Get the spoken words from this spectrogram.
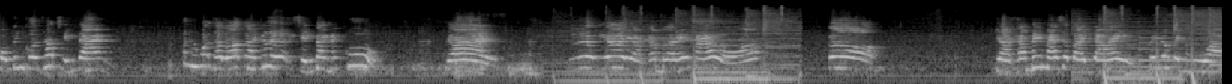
ผมเป็นคนชอบเสียงดังนึกว่าทะเลาะกันก็เลยเสียงดังทั้งคู่ใช่เรื่องย่าอยากทำอะไรให้ม้าเหรอ ก็ อยากทำให้ม้าสบายใจ ไม่ต้องเป็นห่วง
